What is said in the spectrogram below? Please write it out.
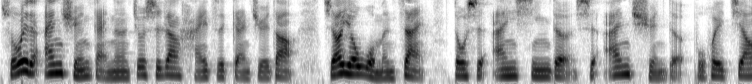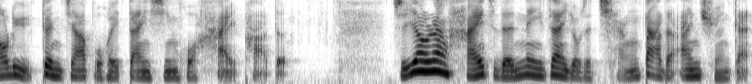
所谓的安全感呢，就是让孩子感觉到只要有我们在，都是安心的，是安全的，不会焦虑，更加不会担心或害怕的。只要让孩子的内在有着强大的安全感，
